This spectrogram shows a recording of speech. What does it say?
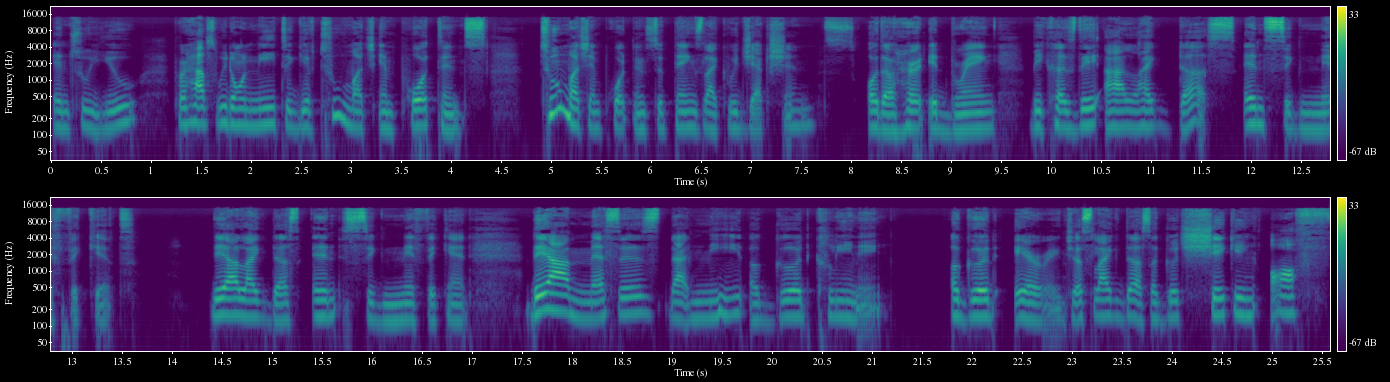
and to you, perhaps we don't need to give too much importance, too much importance to things like rejections or the hurt it bring because they are like dust, insignificant. They are like dust, insignificant. They are messes that need a good cleaning, a good airing, just like dust, a good shaking off,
